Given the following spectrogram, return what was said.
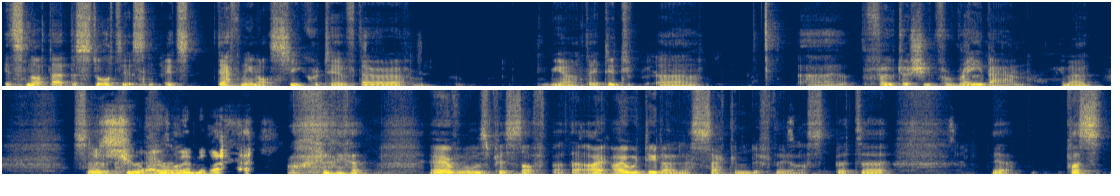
it's not that distorted. It's, it's definitely not secretive. There are, you know, they did uh, uh, photo shoot for Ray Ban. You know, so that's true. I remember that. yeah, everyone was pissed off about that. I, I would do that in a second if they asked, but uh, yeah. Plus,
